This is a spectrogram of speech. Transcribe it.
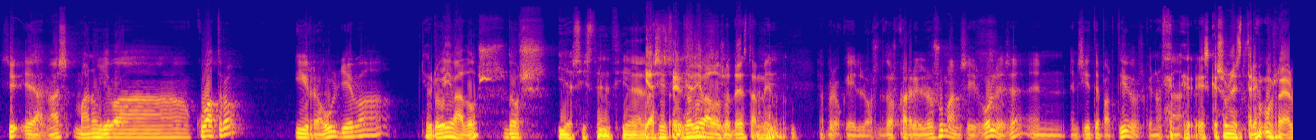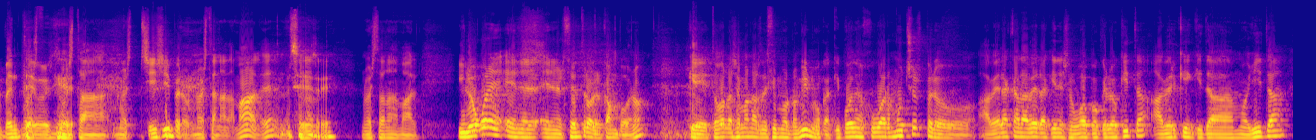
Sí, y además Manu lleva cuatro y Raúl lleva Yo creo que lleva dos. dos. Y asistencia. Y asistencia lleva dos o tres también. Pero que los dos carrileros suman seis goles ¿eh? en, en siete partidos, que no está... Es que son extremos realmente. No, es- porque- no está, no es- sí, sí, pero no está nada mal, ¿eh? No está, Sí, nada, sí. no está nada mal. Y luego en, el, en el centro del campo, ¿no? Que todas las semanas decimos lo mismo, que aquí pueden jugar muchos, pero a ver a Calavera quién es el guapo que lo quita, a ver quién quita Mollita,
